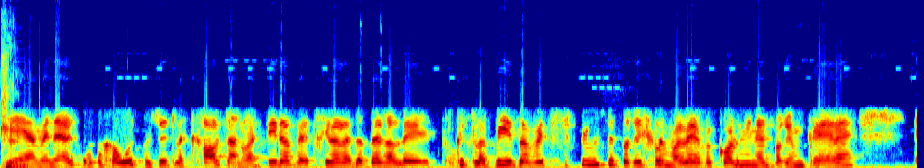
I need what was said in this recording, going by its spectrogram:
כן. uh, המנהלת של התחרות פשוט לקחה אותנו הצידה והתחילה לדבר על uh, תוקף לוויזה וטפסים שצריך למלא וכל מיני דברים כאלה. Uh,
